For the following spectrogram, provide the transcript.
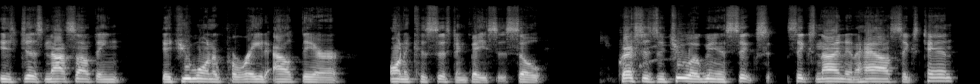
is just not something that you want to parade out there on a consistent basis. So Precious Achiuwa being six six nine and a half, six ten,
